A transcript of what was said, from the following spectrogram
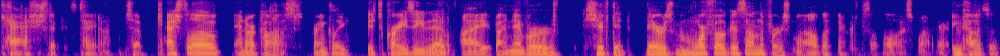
cash that is tied up. So cash flow and our costs, frankly, it's crazy that I, I never shifted. There's more focus on the first mile than there is on the last mile, right? Because of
